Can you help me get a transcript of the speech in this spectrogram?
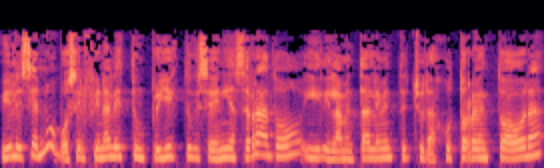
Y yo le decía, no, pues si al final este es un proyecto que se venía hace rato y, lamentablemente, chuta, justo reventó ahora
